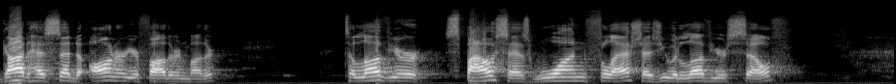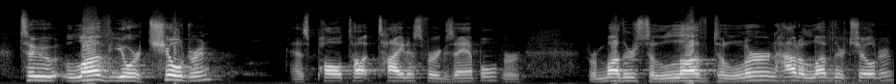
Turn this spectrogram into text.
God has said to honor your father and mother, to love your spouse as one flesh, as you would love yourself, to love your children, as Paul taught Titus, for example, for, for mothers to love, to learn how to love their children,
